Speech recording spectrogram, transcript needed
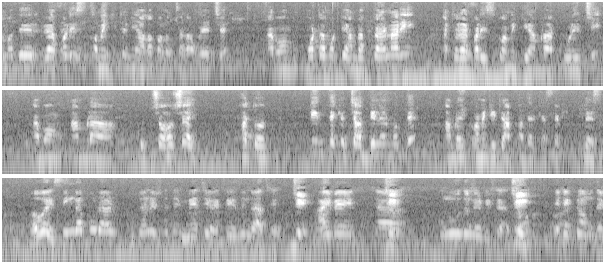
আমাদের রেফারিস কমিটিটা নিয়ে আলাপ আলোচনা হয়েছে এবং মোটামুটি আমরা প্রাইমারি একটা রেফারিস কমিটি আমরা করেছি এবং আমরা খুব সহসাই হয়তো তিন থেকে চার দিনের মধ্যে আমরা এই কমিটিটা আপনাদের কাছে প্লেস করি ও ভাই সিঙ্গাপুর আর ভুটানের সাথে ম্যাচের একটা এজেন্ডা আছে জি আইবে জি। অনুমোদনের বিষয় জি। এটা একটু আমাদের।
